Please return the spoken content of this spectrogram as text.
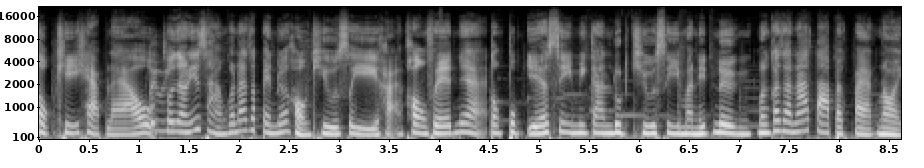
ตกคีย์แคปแล้ว ส่วนอย่างที่ 3 ก็น่าจะเป็นเรื่องของ QC ค่ะของเฟซเนี่ย ตรงปุ่ม ESC มีการหลุด QC มานิดนึง มันก็จะหน้าตาแปลกๆหน่อย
